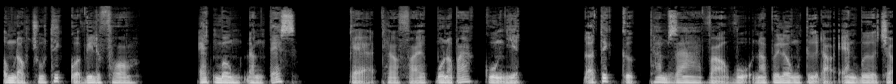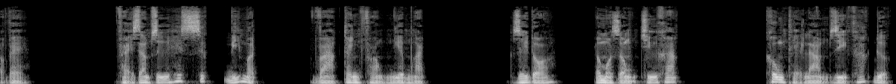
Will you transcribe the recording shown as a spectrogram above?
Ông đọc chú thích của Villefort, Edmond Dantes, kẻ theo phái Bonaparte cuồng nhiệt, đã tích cực tham gia vào vụ Napoleon từ đảo Elbe trở về. Phải giam giữ hết sức bí mật và canh phòng nghiêm ngặt. Dưới đó là một dòng chữ khác. Không thể làm gì khác được.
